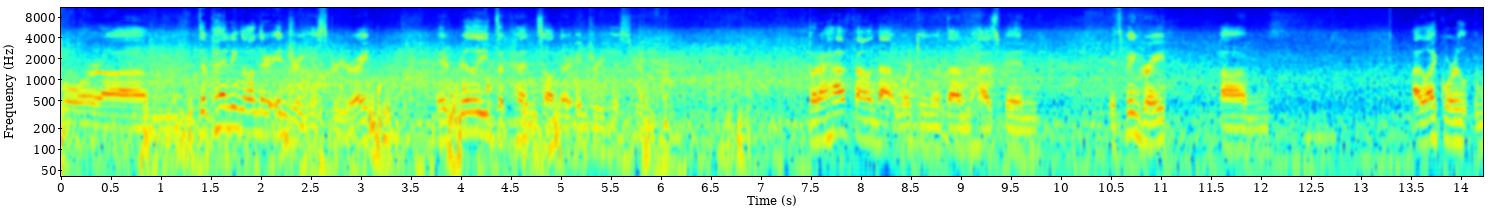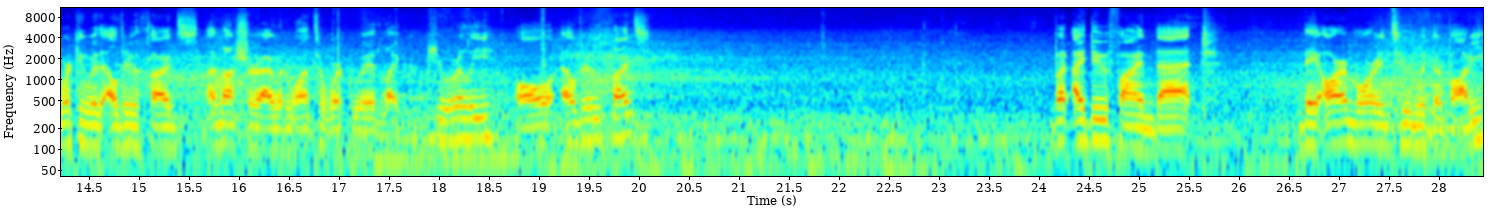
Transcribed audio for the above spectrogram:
more um, depending on their injury history, right? It really depends on their injury history. But I have found that working with them has been it's been great. Um, I like wor- working with elderly clients. I'm not sure I would want to work with like purely all elderly clients but I do find that they are more in tune with their body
